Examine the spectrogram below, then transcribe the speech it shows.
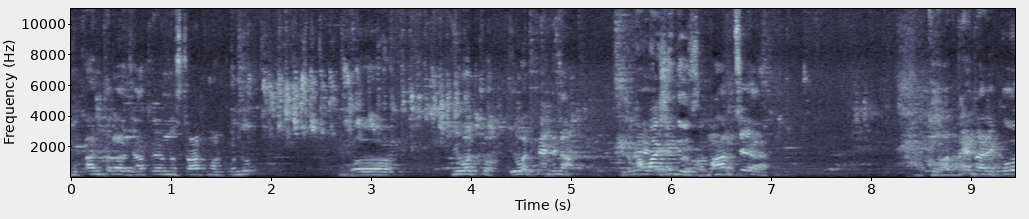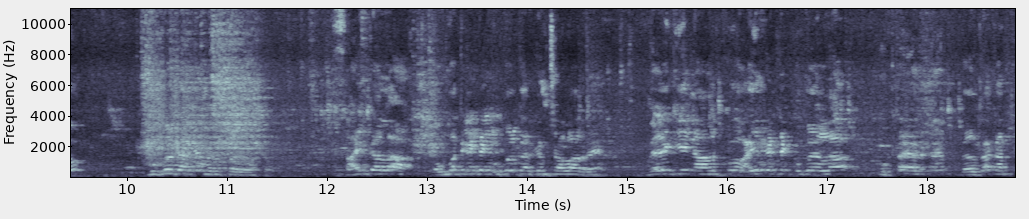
ಮುಖಾಂತರ ಜಾತ್ರೆಯನ್ನು ಸ್ಟಾರ್ಟ್ ಮಾಡಿಕೊಂಡು ಇವತ್ತು ಇವತ್ತನೇ ದಿನ. ದಿವಸ. ಮಾರ್ಚ್ ಹತ್ತನೇ ತಾರೀಕು ಗುಗ್ಗಲ್ ಕಾರ್ಯಕ್ರಮ ಇರುತ್ತೆ ಇವತ್ತು. ಸಾಯಂಕಾಲ ಒಂಬತ್ತು ಗಂಟೆಗೆ ಗುಗ್ಗಲ್ ಕಾರ್ಯಕ್ರಮ ಚಾಲು ಆದರೆ ಬೆಳಗ್ಗೆ ನಾಲ್ಕು ಐದು ಗಂಟೆಗೆ ಗುಗ್ಗಲ್ ಎಲ್ಲ ಮುಕ್ತಾಯ ಆಗುತ್ತೆ ಬೆಳ್ತಕ್ಕಂಥ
